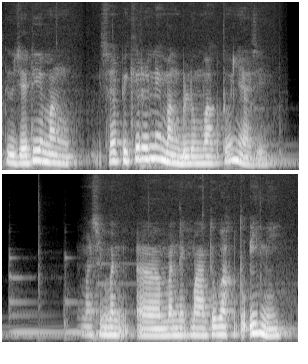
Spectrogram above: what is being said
Itu jadi emang saya pikir ini emang belum waktunya sih. Masih men, uh, menikmati waktu ini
